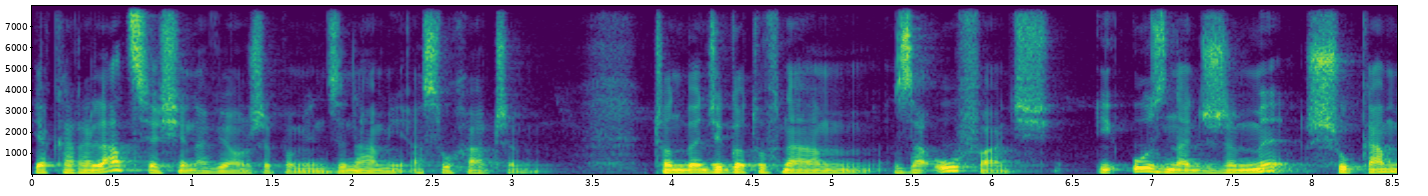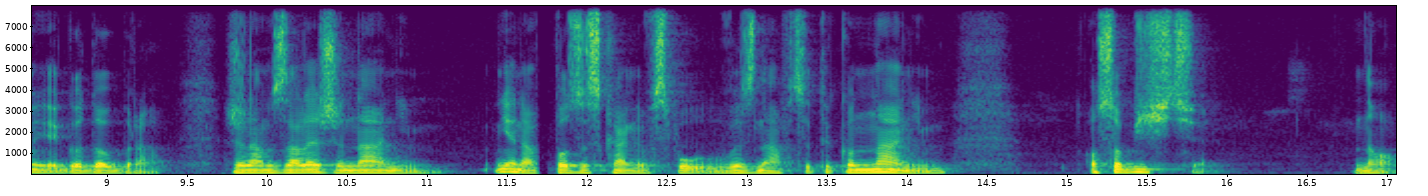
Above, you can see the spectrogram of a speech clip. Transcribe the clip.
jaka relacja się nawiąże pomiędzy nami a słuchaczem. Czy on będzie gotów nam zaufać i uznać, że my szukamy Jego dobra, że nam zależy na Nim, nie na pozyskaniu współwyznawcy, tylko na Nim osobiście. No.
